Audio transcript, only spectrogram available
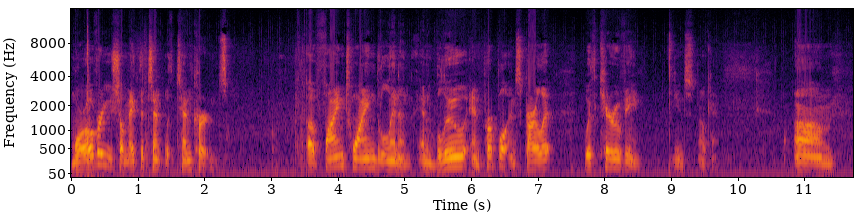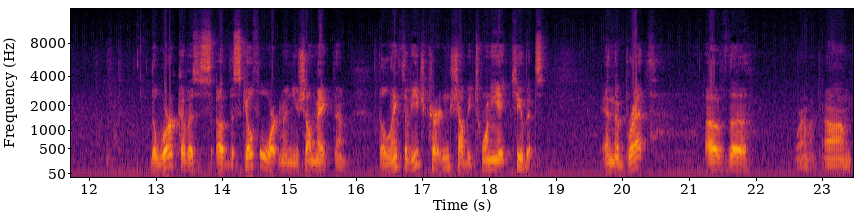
Moreover, you shall make the tent with ten curtains of fine twined linen, and blue and purple and scarlet with cherubim. Okay. Um, the work of, a, of the skillful workman you shall make them. The length of each curtain shall be 28 cubits, and the breadth of the. Where am I? Um,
